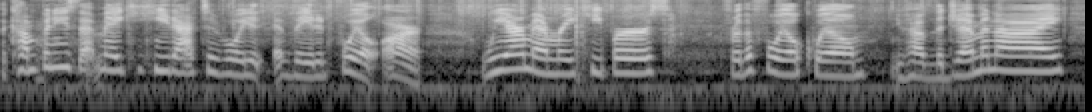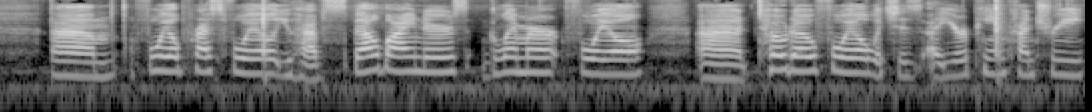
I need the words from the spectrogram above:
The companies that make heat activated foil are We Are Memory Keepers, for the foil quill. You have the Gemini um, foil press foil. You have Spellbinders, Glimmer foil, uh, Toto foil, which is a European country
